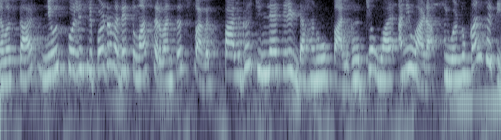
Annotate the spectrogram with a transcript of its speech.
नमस्कार. न्यूज पोलीस रिपोर्टरमध्ये तुम्हा सर्वांचं स्वागत. पालघर जिल्ह्यातील डहाणू पालघर जव्हार आणि वाडा निवडणुकांसाठी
